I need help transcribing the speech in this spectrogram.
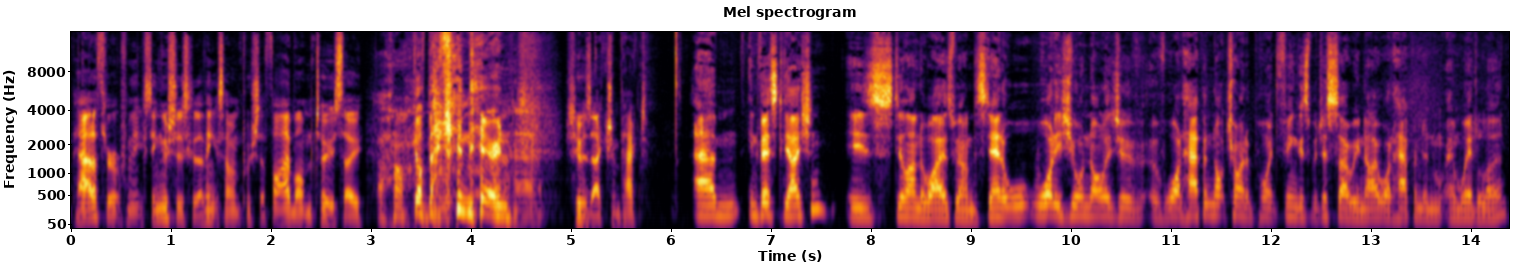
powder through it from the extinguishers. Because I think someone pushed the firebomb too. So got back in there and she was action packed. Um, investigation is still underway, as we understand it. What is your knowledge of, of what happened? Not trying to point fingers, but just so we know what happened and, and where to learn.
